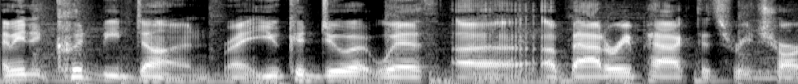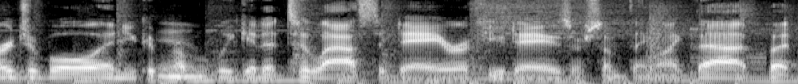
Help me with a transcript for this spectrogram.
I mean, it could be done, right? You could do it with a, a battery pack that's rechargeable, and you could probably get it to last a day or a few days or something like that. But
